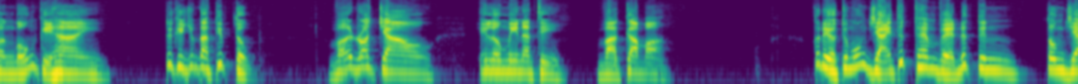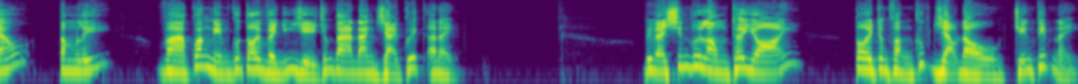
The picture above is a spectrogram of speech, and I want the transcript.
Phần 4 kỳ 2 Trước khi chúng ta tiếp tục Với Rothschild, Illuminati và Carbon Có điều tôi muốn giải thích thêm về đức tin, tôn giáo, tâm lý Và quan niệm của tôi về những gì chúng ta đang giải quyết ở đây. Vì vậy xin vui lòng theo dõi tôi trong phần khúc dạo đầu chuyển tiếp này.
